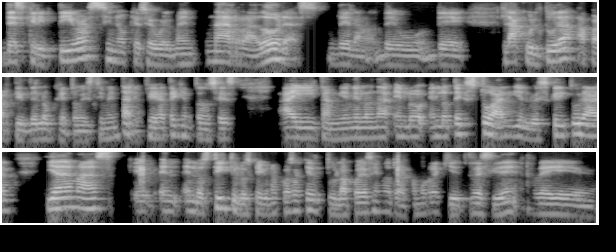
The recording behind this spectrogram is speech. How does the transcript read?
descriptivas, sino que se vuelven narradoras de la, de, la cultura a partir del objeto vestimentario. Fíjate que entonces ahí también en lo, en lo, en lo textual y en lo escritural, y además eh, en, en, los títulos, que hay una cosa que tú la puedes encontrar como reside, re,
